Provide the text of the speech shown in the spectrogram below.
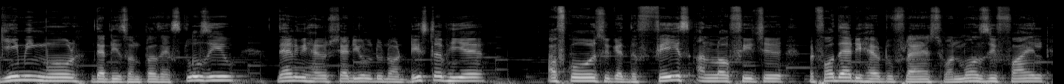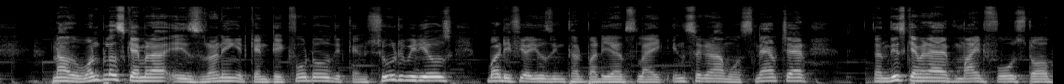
gaming mode that is OnePlus exclusive. Then we have schedule do not disturb here of course, you get the face unlock feature, but for that you have to flash one more zip file. Now the OnePlus camera is running, it can take photos, it can shoot videos, but if you are using third-party apps like Instagram or Snapchat, then this camera app might force stop.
